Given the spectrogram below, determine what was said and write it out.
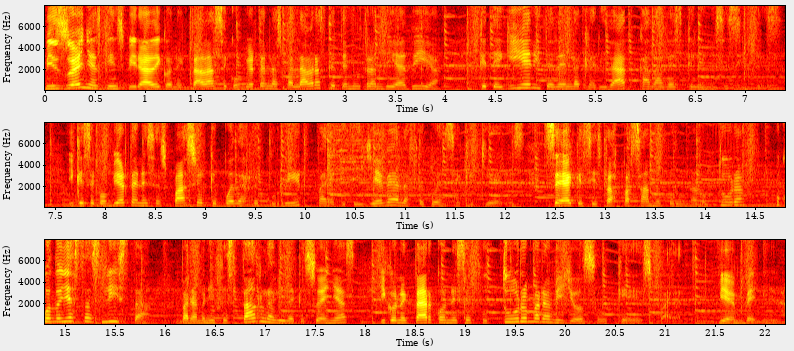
Mi sueño es que inspirada y conectada se convierta en las palabras que te nutran día a día, que te guíen y te den la claridad cada vez que lo necesites y que se convierta en ese espacio al que puedas recurrir para que te lleve a la frecuencia que quieres, sea que si estás pasando por una ruptura o cuando ya estás lista para manifestar la vida que sueñas y conectar con ese futuro maravilloso que es para ti. Bienvenida.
